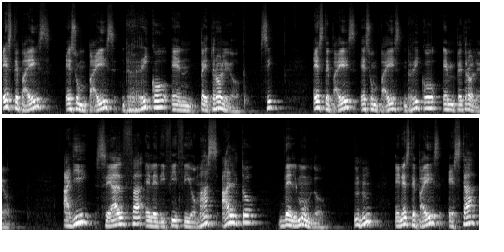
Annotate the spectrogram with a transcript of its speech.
Este país es un país rico en petróleo. Sí, este país es un país rico en petróleo. Allí se alza el edificio más alto del mundo. En este país está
